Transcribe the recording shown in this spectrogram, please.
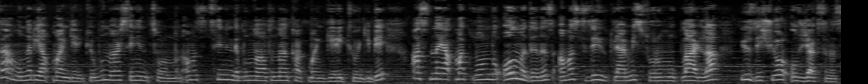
Tamam bunları yapman gerekiyor. Bunlar senin sorumluluğun ama senin de bunun altından kalkman gerekiyor gibi. Aslında yapmak zorunda olmadığınız ama size yüklenmiş sorumluluklarla yüzleşiyor olacaksınız.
